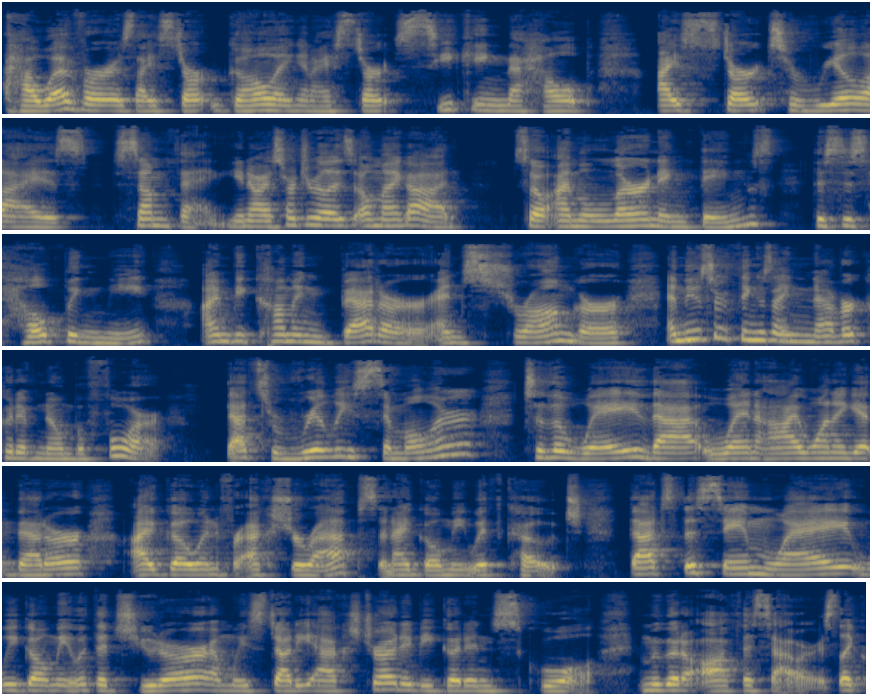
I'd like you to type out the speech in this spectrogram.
However, as I start going and I start seeking the help, I start to realize something. You know, I start to realize, oh my God, so I'm learning things. This is helping me. I'm becoming better and stronger. And these are things I never could have known before. That's really similar to the way that when I want to get better, I go in for extra reps and I go meet with coach. That's the same way we go meet with a tutor and we study extra to be good in school and we go to office hours. Like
